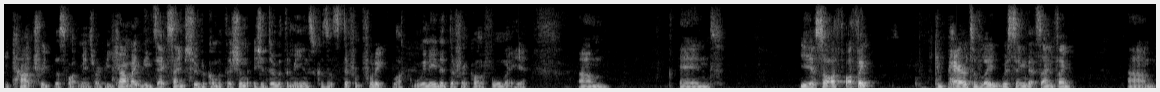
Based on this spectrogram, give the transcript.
you can't treat this like men's rugby. You can't make the exact same super competition as you do with the men's because it's different footy. Like we need a different kind of format here. Um, and yeah, so I, I think comparatively we're seeing that same thing, um,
